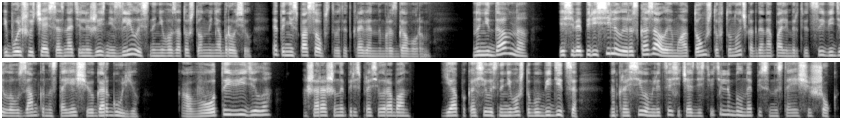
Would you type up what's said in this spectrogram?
И большую часть сознательной жизни злилась на него за то, что он меня бросил. Это не способствует откровенным разговорам. Но недавно я себя пересилила и рассказала ему о том, что в ту ночь, когда напали мертвецы, видела у замка настоящую горгулью. «Кого ты видела?» — ошарашенно переспросил Рабан. Я покосилась на него, чтобы убедиться. На красивом лице сейчас действительно был написан настоящий шок.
